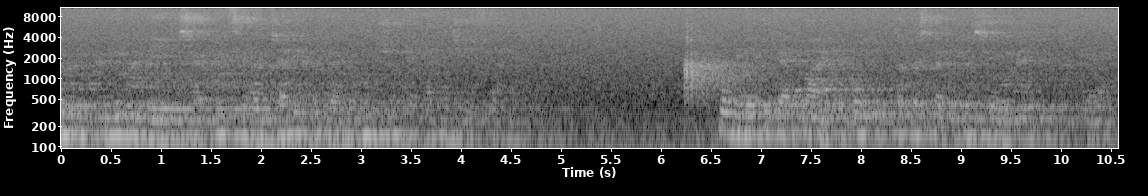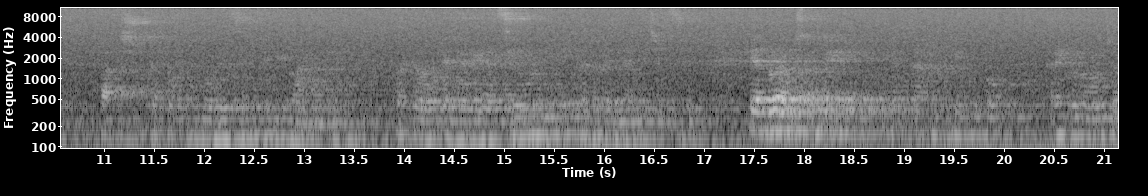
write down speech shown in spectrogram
in un clima di servizio evangelico di annuncio e di amicizia. Non dimentichiamo mai che con tutta questa dimensione che va vissuta con un orizzonte più ampio, quello delle relazioni e quello delle amicizie. E allora questo è un tempo rigoroso.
